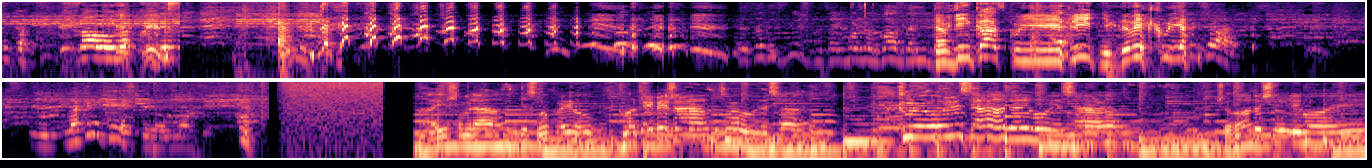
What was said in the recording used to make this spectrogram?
Сука, сало нахуй. Та вдінь каску і плітник, диви хуя. Накрий кришки, Гаї шумлять, я слухаю, хмарки біжать, милуюся, милуюся, дивуюся, чого душі мої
